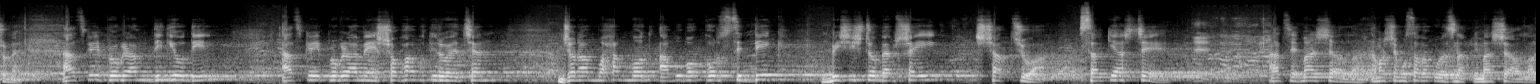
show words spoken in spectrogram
শুনে। আজকের এই প্রোগ্রাম দ্বিতীয় দিন। আজকের এই প্রোগ্রামে সভাপতি রয়েছেন জনাব মোহাম্মদ আবু বক্কর সিদ্দিক বিশিষ্ট ব্যবসায়ী সাতচুয়া। স্যার কি আসছে? আছে মার্শাল্লাহ আমার সে মুসাফা করেছেন আপনি মার্শাল্লাহ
